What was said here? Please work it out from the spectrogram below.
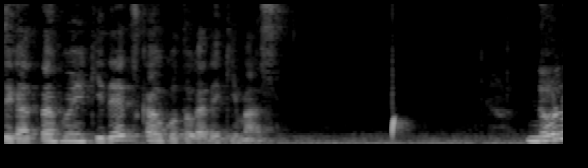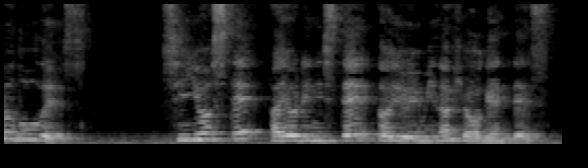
違った雰囲気で使うことができます。no lo dudes 信用して頼りにしてという意味の表現です。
